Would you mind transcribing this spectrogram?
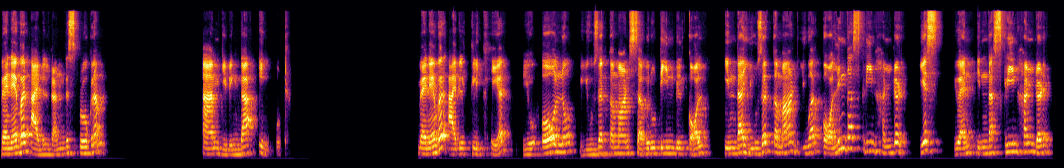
Whenever I will run this program, I am giving the input. Whenever I will click here, you all know user command subroutine will call. In the user command, you are calling the screen 100. Yes, you and in the screen 100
